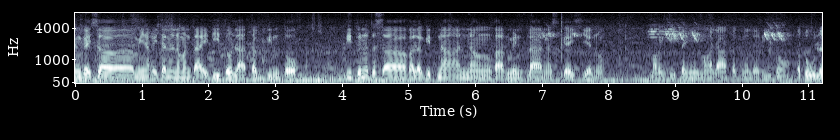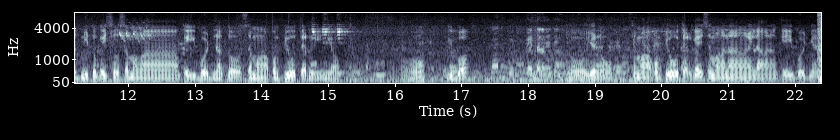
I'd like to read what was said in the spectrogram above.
Yan guys, ah, may nakita na naman tayo dito, latag din to. Dito na to sa kalagitnaan ng Carmen Planas guys, yan oh. Makikita niyo yung mga latag nila rito. Katulad nito guys, oh, sa mga keyboard na to, sa mga computer ninyo. Oh, di ba? Benta lang ito eh. Oh, yan oh. Sa mga computer guys, sa mga nangangailangan ng keyboard niyan.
